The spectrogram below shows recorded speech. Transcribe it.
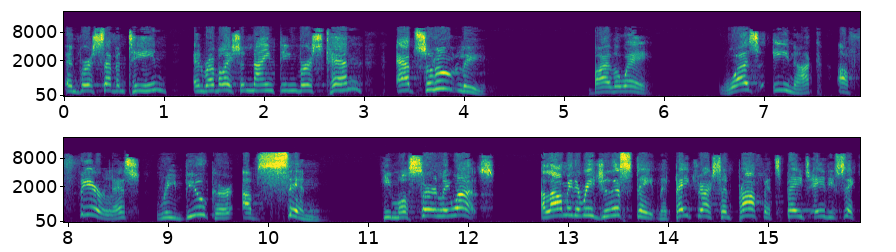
and verse 17 and Revelation 19 verse 10? Absolutely. By the way, was Enoch a fearless rebuker of sin? He most certainly was. Allow me to read you this statement Patriarchs and Prophets, page 86.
